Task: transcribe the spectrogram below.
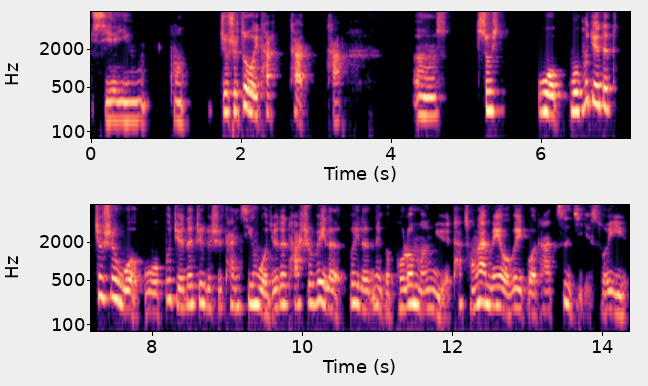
谐音，嗯，就是作为他他他，嗯，首先我我不觉得，就是我我不觉得这个是贪心，我觉得他是为了为了那个婆罗门女，他从来没有为过他自己，所以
